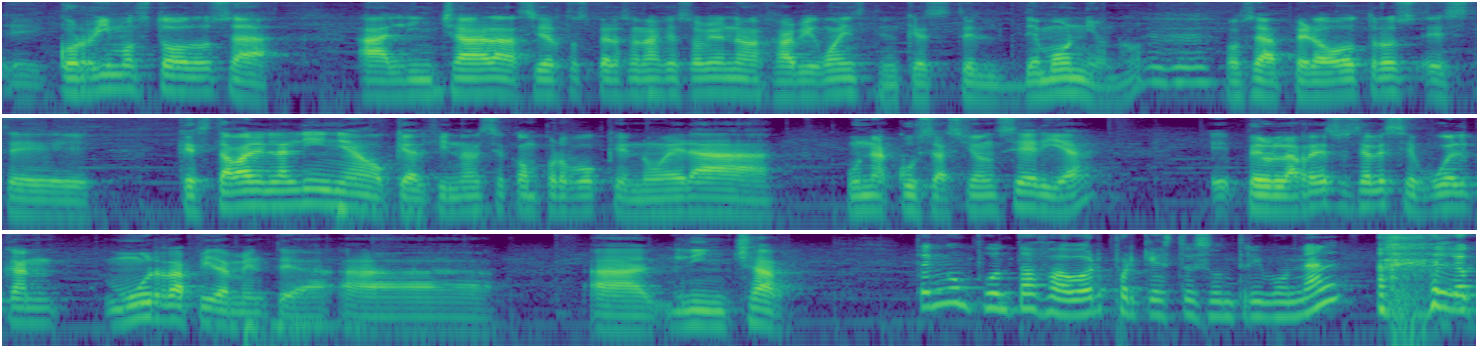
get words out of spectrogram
eh, corrimos todos a, a linchar a ciertos personajes, obvio no a Harvey Weinstein, que es el demonio, ¿no? O sea, pero otros este, que estaban en la línea o que al final se comprobó que no era una acusación seria, eh, pero las redes sociales se vuelcan muy rápidamente a, linchar. Tengo un punto a favor porque esto es un tribunal, lo,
